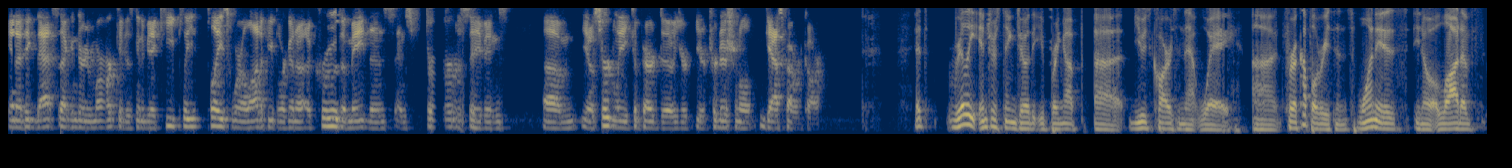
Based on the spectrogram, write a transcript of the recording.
And I think that secondary market is going to be a key pl- place where a lot of people are going to accrue the maintenance and service savings. Um, you know, certainly compared to your your traditional gas powered car. It's really interesting, Joe, that you bring up uh, used cars in that way uh, for a couple of reasons. One is, you know, a lot of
